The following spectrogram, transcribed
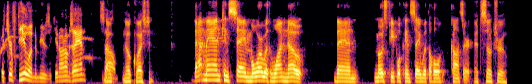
but you're feeling the music. You know what I'm saying? So no, no question. that man can say more with one note than most people can say with the whole concert. It's so true.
